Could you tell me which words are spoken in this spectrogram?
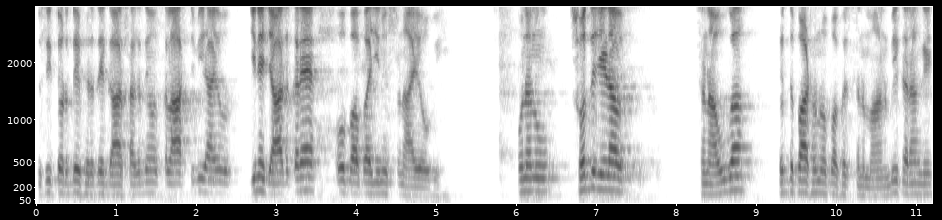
ਤੁਸੀਂ ਤੁਰਦੇ ਫਿਰਦੇ ਗਾ ਸਕਦੇ ਹੋ। ਕਲਾਸ 'ਚ ਵੀ ਆਇਓ। ਜਿਹਨੇ ਯਾਦ ਕਰਿਆ, ਉਹ ਬਾਬਾ ਜੀ ਨੂੰ ਸੁਣਾਇਓ ਵੀ। ਉਹਨਾਂ ਨੂੰ ਸ਼ੁੱਧ ਜਿਹੜਾ ਸੁਣਾਊਗਾ, ਸ਼ੁੱਧ ਪਾਠ ਨੂੰ ਆਪਾਂ ਫਿਰ ਸਨਮਾਨ ਵੀ ਕਰਾਂਗੇ।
